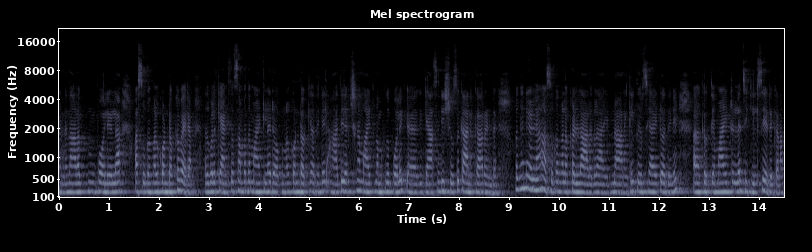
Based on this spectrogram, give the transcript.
അന്നനാളം പോലെയുള്ള അസുഖങ്ങൾ കൊണ്ടൊക്കെ വരാം. അതുപോലെ ക്യാൻസർ സംബന്ധമായിട്ടുള്ള രോഗങ്ങൾ കൊണ്ടൊക്കെ അതിന്റെ ആദ്യ ലക്ഷണമായിട്ട് നമുക്കിതുപോലെ ഗ്യാസിന്റെ ഇഷ്യൂസ് കാണിക്കാറുണ്ട്. അപ്പോൾ ഇങ്ങനെയുള്ള അസുഖങ്ങളൊക്കെ ഉള്ള ആളുകളായിരുന്നാണെങ്കിൽ തീർച്ചയായിട്ടും അതിന് കൃത്യമായിട്ടുള്ള ചികിത്സ എടുക്കണം.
